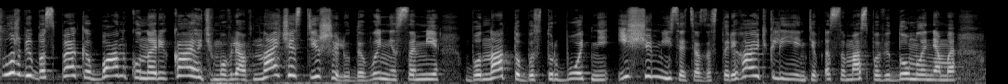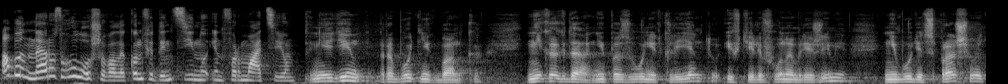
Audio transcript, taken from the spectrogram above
Службі безпеки банку нарікають, мовляв, найчастіше люди винні самі, бо надто безтурботні і щомісяця застерігають клієнтів смс-повідомленнями, аби не розголошували конфіденційну інформацію. Ни один работник банка никогда не позвонит клиенту и в телефонном режиме не будет спрашивать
